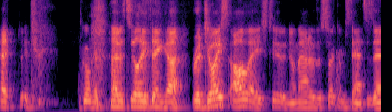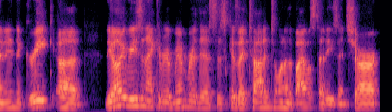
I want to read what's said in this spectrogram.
Go ahead. That is a silly thing. Uh, rejoice always, too, no matter the circumstances. And in the Greek, uh, the only reason I can remember this is because I taught it to one of the Bible studies, and Shar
